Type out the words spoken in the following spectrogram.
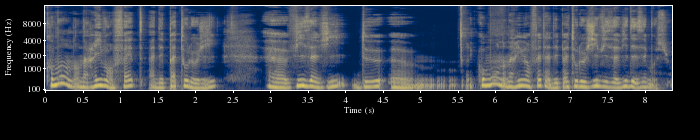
Comment on en arrive en fait à des pathologies euh, vis-à-vis de euh, comment on en arrive en fait à des pathologies vis-à-vis des émotions?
